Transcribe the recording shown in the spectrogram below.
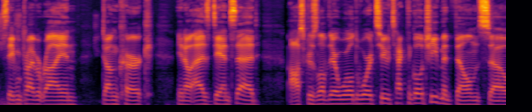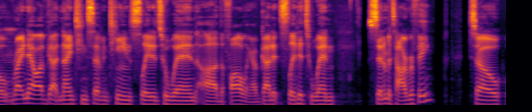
Saving Private Ryan, Dunkirk, you know, as Dan said, Oscars love their World War II technical achievement films. So Mhm. right now I've got 1917 slated to win uh, the following. I've got it slated to win cinematography. So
